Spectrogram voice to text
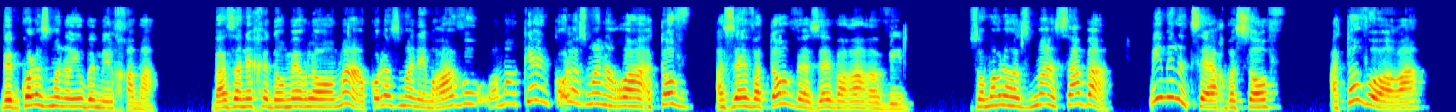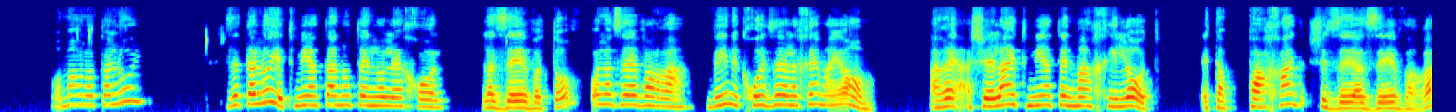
והם כל הזמן היו במלחמה. ואז הנכד אומר לו, מה, כל הזמן הם רבו? הוא אמר, כן, כל הזמן הרע, הטוב, הזאב הטוב והזאב הרע רבים. אז הוא אמר לו, אז מה, סבא, מי מנצח בסוף? הטוב או הרע? הוא אמר לו, תלוי. זה תלוי את מי אתה נותן לו לאכול, לזאב הטוב או לזאב הרע. והנה, קחו את זה אליכם היום. הרי השאלה את מי אתן מאכילות, את הפחד שזה הזאב הרע,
